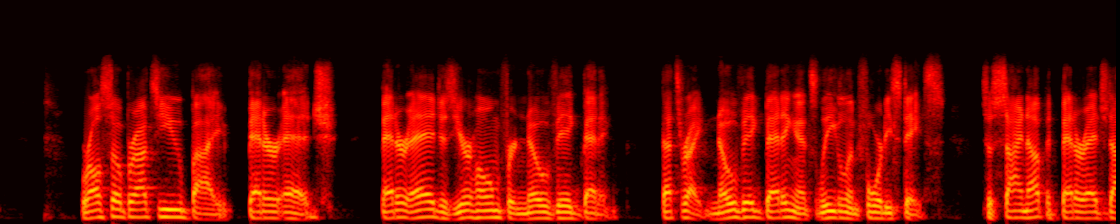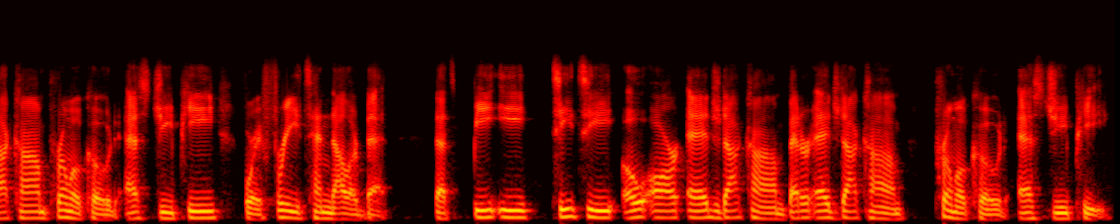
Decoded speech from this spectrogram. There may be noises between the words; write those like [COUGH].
We're also brought to you by BettorEdge. Better Edge is your home for no vig betting. That's right, no vig betting, and it's legal in 40 states. So sign up at bettoredge.com, promo code SGP for a free $10 bet. That's B E T T O R edge.com, bettoredge.com, promo code SGP.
